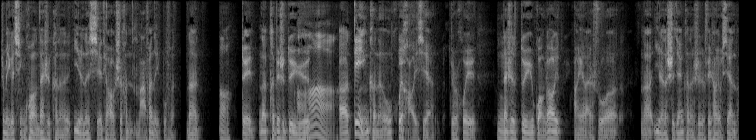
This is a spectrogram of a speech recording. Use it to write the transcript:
这么一个情况，但是可能艺人的协调是很麻烦的一部分。那哦。对，那特别是对于呃电影可能会好一些，就是会，但是对于广告行业来说，那艺人的时间可能是非常有限的。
